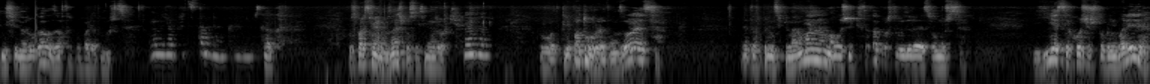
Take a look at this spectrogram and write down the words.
не сильно ругало, завтра поболят мышцы. Ну, Я представляю, конечно. Как у спортсменов, знаешь, после тренировки. Мгм. Вот, крепатура это называется. Это, в принципе, нормально. Молочная кислота просто выделяется у мышцы. Если хочешь, чтобы не болели,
